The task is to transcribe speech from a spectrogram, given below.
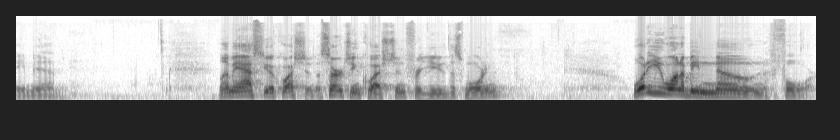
Amen. Let me ask you a question, a searching question for you this morning. What do you want to be known for?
